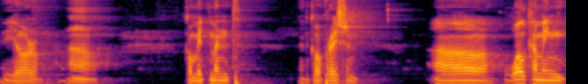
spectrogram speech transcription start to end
your uh, commitment and cooperation. Uh, welcoming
